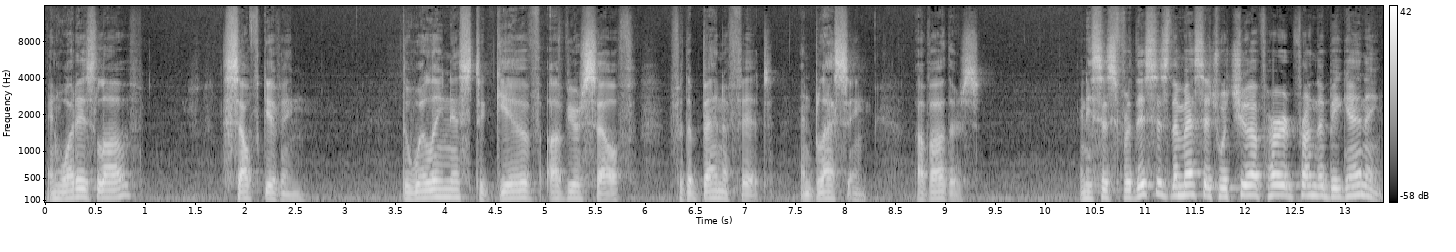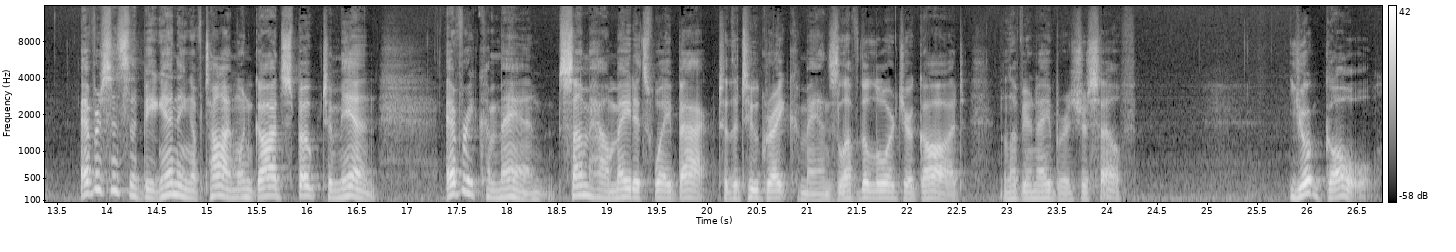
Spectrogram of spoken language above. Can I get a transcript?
And what is love? Self giving, the willingness to give of yourself for the benefit and blessing of others. And he says, For this is the message which you have heard from the beginning. Ever since the beginning of time, when God spoke to men, every command somehow made its way back to the two great commands love the Lord your God and love your neighbor as yourself. Your goal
